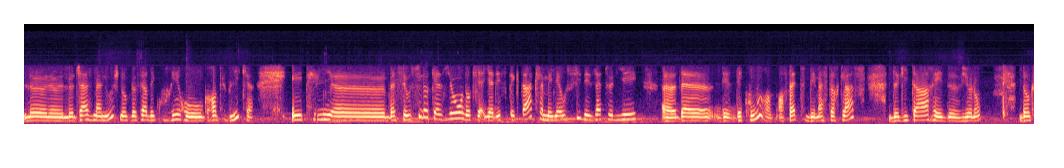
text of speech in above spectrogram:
le, le, le jazz manouche, donc le faire découvrir au grand public. Et puis, euh, ben, c'est aussi l'occasion, donc il y y, a des spectacles, mais il y a aussi des ateliers, euh, de- des, des cours, en fait, des masterclass de guitare et de violon. Donc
